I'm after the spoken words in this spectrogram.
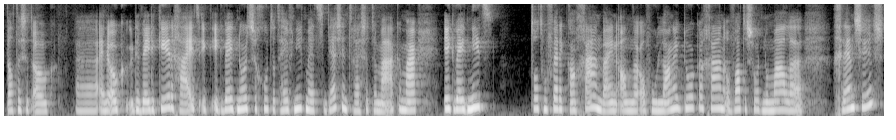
dat is het ook. Uh, en ook de wederkerigheid. Ik, ik weet nooit zo goed, dat heeft niet met desinteresse te maken. Maar ik weet niet tot hoe ver ik kan gaan bij een ander. Of hoe lang ik door kan gaan. Of wat een soort normale grens is.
